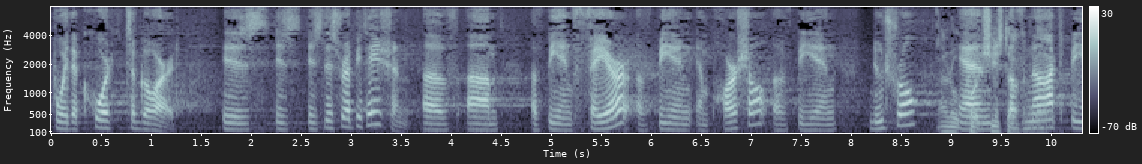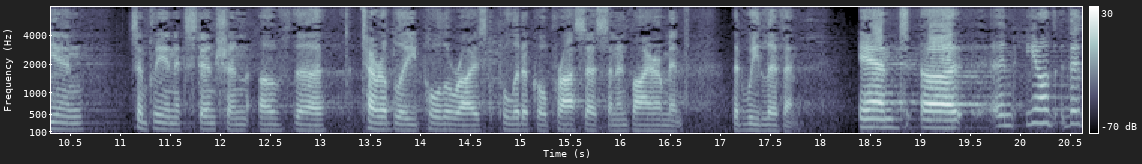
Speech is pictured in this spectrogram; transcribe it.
for the court to guard is, is, is this reputation of, um, of being fair, of being impartial, of being neutral, I don't know what court and of talking about. not being simply an extension of the terribly polarized political process and environment that we live in. And uh, and you know, th-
